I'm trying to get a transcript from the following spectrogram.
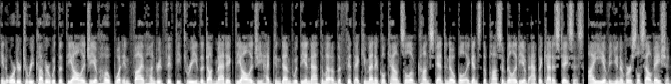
in order to recover with the theology of hope what in 553 the dogmatic theology had condemned with the anathema of the Fifth Ecumenical Council of Constantinople against the possibility of apokatastasis i.e. of a universal salvation.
